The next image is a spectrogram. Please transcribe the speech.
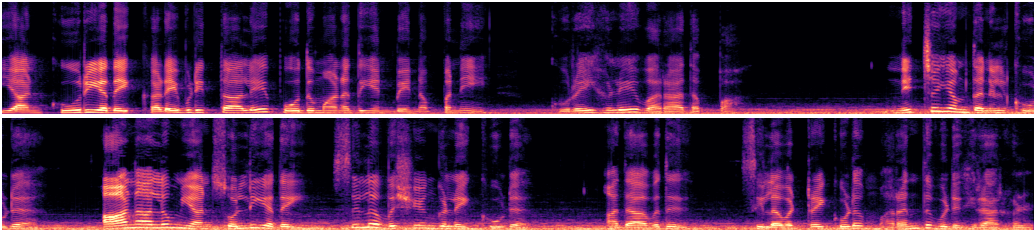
யான் கூறியதை கடைபிடித்தாலே போதுமானது என்பேன் அப்பனே குறைகளே வராதப்பா. நிச்சயம் தனில் கூட ஆனாலும் யான் சொல்லியதை சில விஷயங்களை கூட அதாவது சிலவற்றை கூட மறந்து விடுகிறார்கள்.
